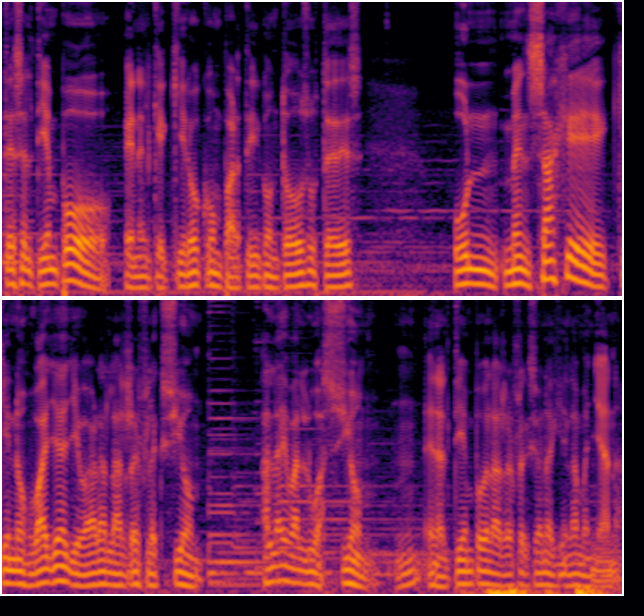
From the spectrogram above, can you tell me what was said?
este es el tiempo en el que quiero compartir con todos ustedes un mensaje que nos vaya a llevar a la reflexión, a la evaluación, en el tiempo de la reflexión aquí en la mañana.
